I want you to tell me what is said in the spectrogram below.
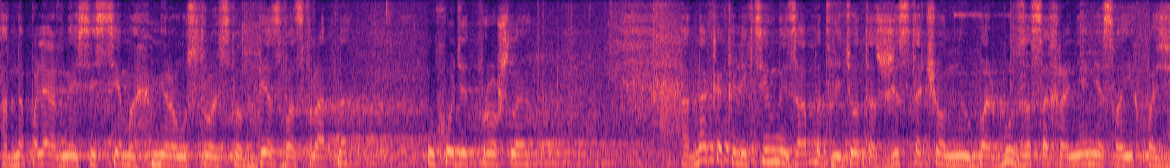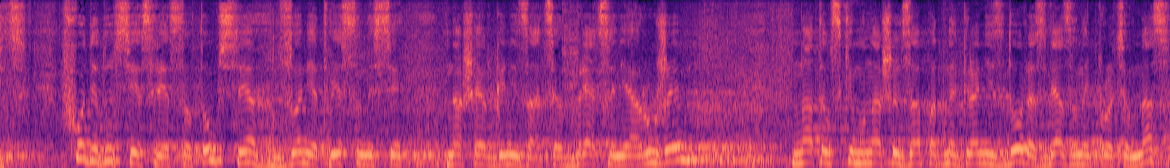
Однополярная система мироустройства безвозвратна уходит прошлое. Однако коллективный Запад ведет ожесточенную борьбу за сохранение своих позиций. В ход идут все средства, в том числе в зоне ответственности нашей организации. От бряцания оружием натовским у наших западных границ до развязанной против нас,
